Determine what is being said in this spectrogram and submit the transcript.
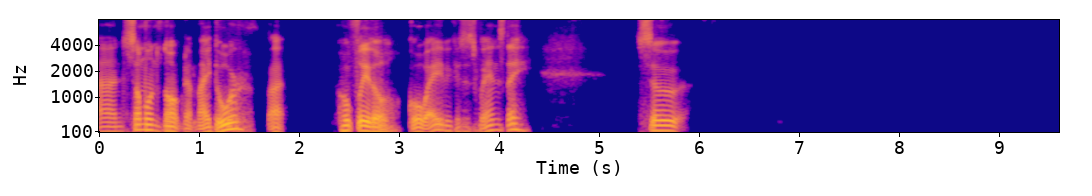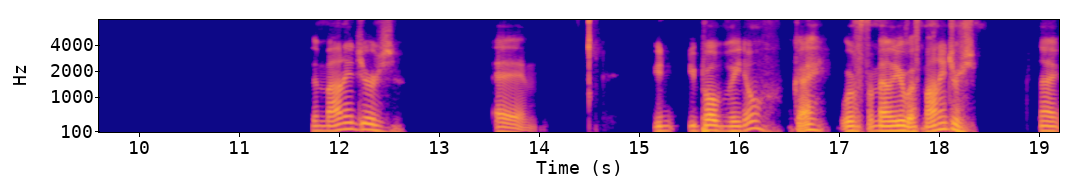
And someone's knocked at my door, but hopefully they'll go away because it's Wednesday. So the managers um you you probably know, okay? We're familiar with managers. Now,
